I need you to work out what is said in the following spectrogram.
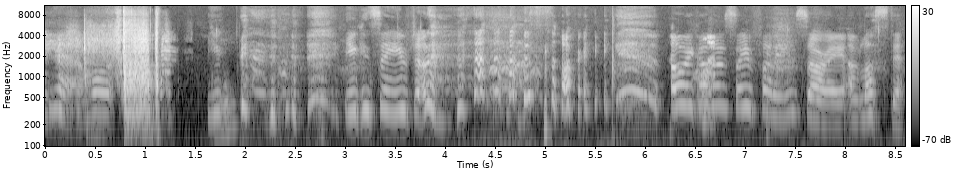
Yeah, well, you you can say you've done. Sorry. Oh my god, that's so funny. Sorry, I've lost it.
